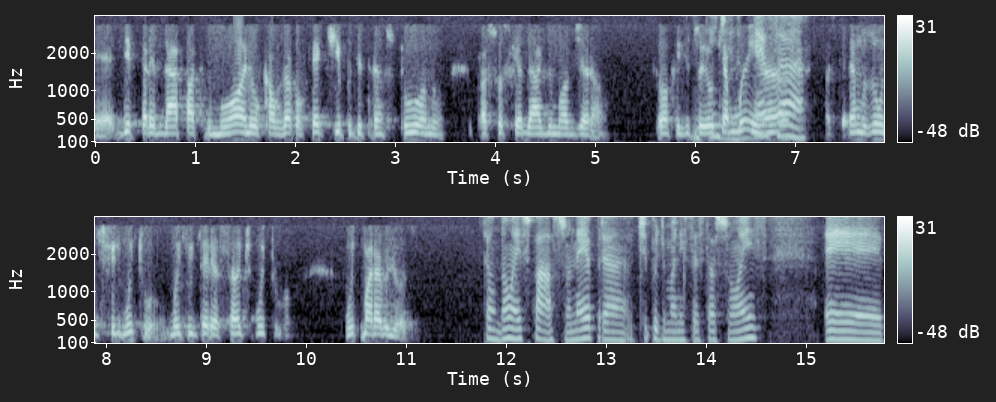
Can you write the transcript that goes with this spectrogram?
é, depredar patrimônio ou causar qualquer tipo de transtorno para a sociedade de modo geral. Então acredito Entendi. eu que amanhã Essa... nós teremos um desfile muito, muito interessante, muito, muito maravilhoso. Então não é espaço, né, para tipo de manifestações é,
